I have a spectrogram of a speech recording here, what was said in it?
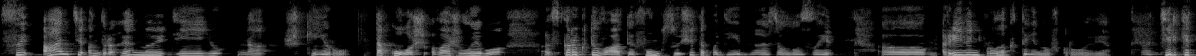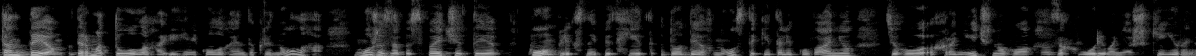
з антиандрогенною дією на шкіру. Також важливо е, скоректувати функцію щитоподібної залози, е, рівень пролактину в крові. Тільки тандем дерматолога і гінеколога-ендокринолога може забезпечити комплексний підхід до діагностики та лікування цього хронічного захворювання шкіри.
